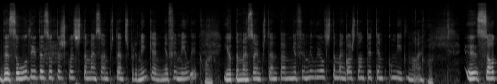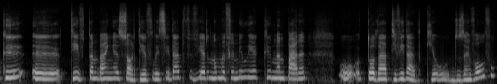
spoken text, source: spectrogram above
da saúde e das outras coisas que também são importantes para mim, que é a minha família. Claro. E eu também sou importante para a minha família, eles também gostam de ter tempo comigo, não é? Claro. Uh, só que uh, tive também a sorte e a felicidade de viver numa família que me ampara o, toda a atividade que eu desenvolvo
